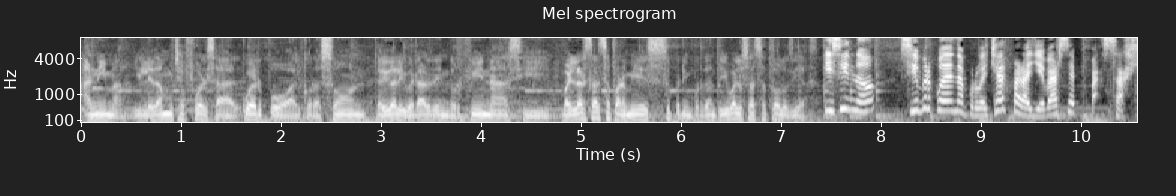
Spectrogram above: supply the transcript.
anima y le da mucha fuerza al cuerpo, al corazón, te ayuda a liberar endorfinas y bailar salsa para mí es súper importante. Yo bailo salsa todos los días. Y si no, siempre pueden aprovechar para llevarse pasaje.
